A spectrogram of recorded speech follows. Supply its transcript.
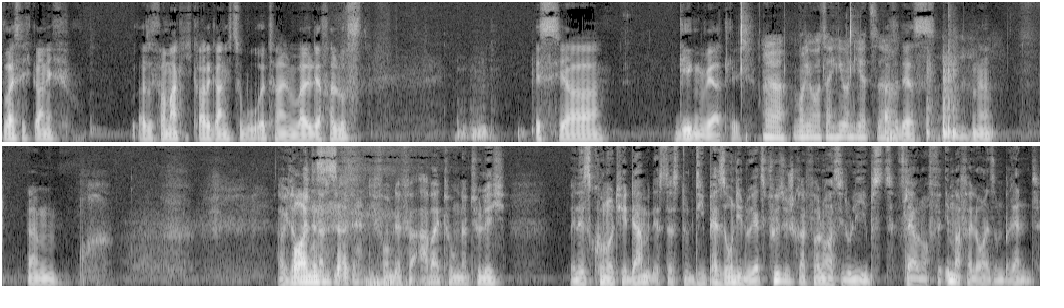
weiß ich gar nicht, also vermag ich gerade gar nicht zu beurteilen, weil der Verlust ist ja gegenwärtig. Ja, wollte ich auch sagen, hier und jetzt. Ja. Also der ist, ne, ähm, aber ich glaube, schon, das ist die, die Form der Verarbeitung natürlich wenn es konnotiert damit ist, dass du die Person, die du jetzt physisch gerade verloren hast, die du liebst, vielleicht auch noch für immer verloren ist und brennt,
